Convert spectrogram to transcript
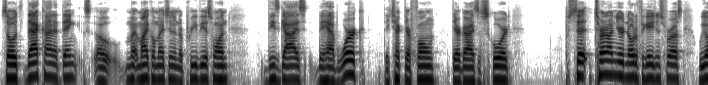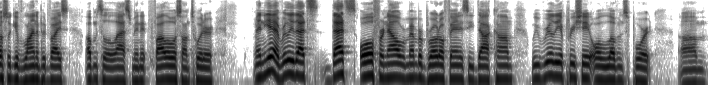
So it's that kind of thing. So, M- Michael mentioned in a previous one, these guys they have work, they check their phone, their guys have scored. Set, turn on your notifications for us. We also give lineup advice up until the last minute. Follow us on Twitter. And yeah, really that's that's all for now. Remember brodofantasy.com. We really appreciate all the love and support. Um,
